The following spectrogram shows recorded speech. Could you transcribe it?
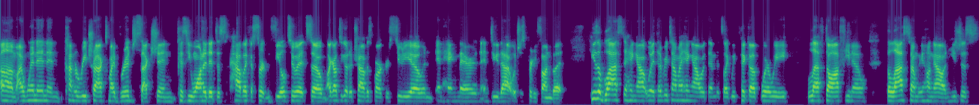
um, I went in and kind of retracked my bridge section because he wanted it to have like a certain feel to it. So I got to go to Travis Barker's studio and, and hang there and, and do that, which is pretty fun. But he's a blast to hang out with. Every time I hang out with him, it's like we pick up where we left off. You know, the last time we hung out, and he's just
